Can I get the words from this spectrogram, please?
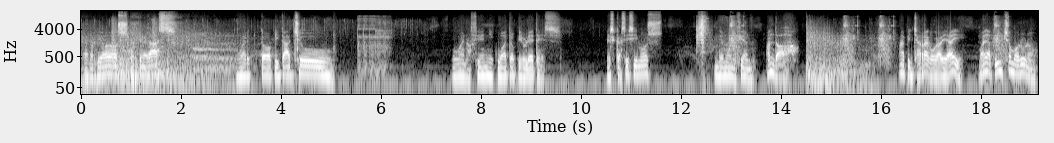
Vaya por Dios, ¿por qué me das? Muerto Pikachu. Bueno, 104 piruletes. Escasísimos de munición. ¡Anda! Ah, pincharraco que había ahí. Vaya pincho moruno.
